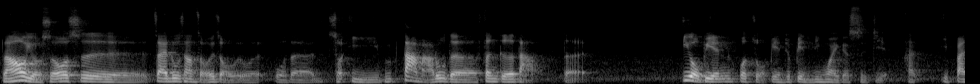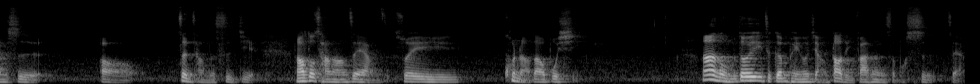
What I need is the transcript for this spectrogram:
然后有时候是在路上走一走，我我的以大马路的分隔岛的右边或左边就变另外一个世界，它一半是哦正常的世界，然后都常常这样子，所以困扰到不行。那我们都会一直跟朋友讲，到底发生了什么事？这样，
